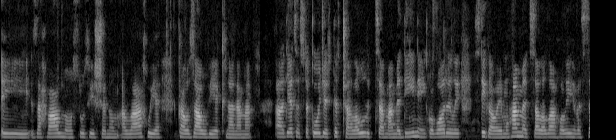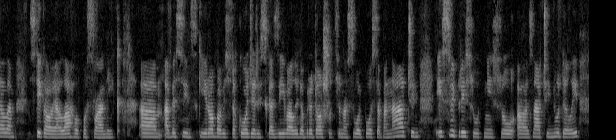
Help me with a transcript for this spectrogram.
i zahvalnost uzvišenom Allahu je kao zauvijek na nama. A, djeca su također trčala ulicama Medine i govorili stigao je Muhammed sallallahu alaihi ve sellem, stigao je Allahov poslanik. Um, abesinski robovi su također iskazivali dobrodošlicu na svoj poseban način i svi prisutni su uh, znači nudili uh,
